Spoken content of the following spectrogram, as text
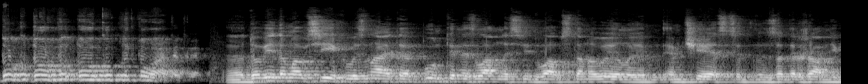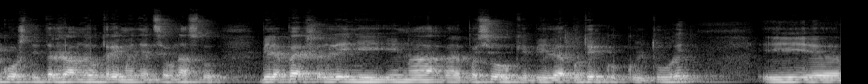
до, до, доукомплектувати треба. Е, До відома всіх, ви знаєте, пункти незламності 2 встановили МЧС це за державні кошти, державне утримання. Це у нас тут біля першої лінії і на е, посілки біля будинку культури. І е,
